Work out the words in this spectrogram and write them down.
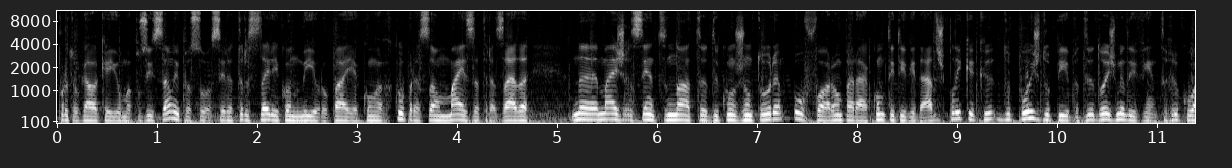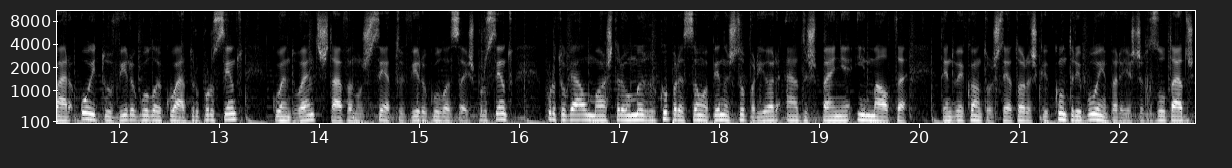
Portugal caiu uma posição e passou a ser a terceira economia europeia com a recuperação mais atrasada. Na mais recente nota de conjuntura, o Fórum para a Competitividade explica que depois do PIB de 2020 recuar 8, 7,4%, quando antes estava nos 7,6%, Portugal mostra uma recuperação apenas superior à de Espanha e Malta. Tendo em conta os setores que contribuem para estes resultados,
